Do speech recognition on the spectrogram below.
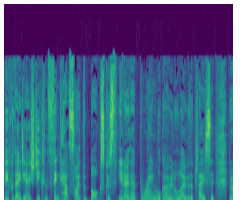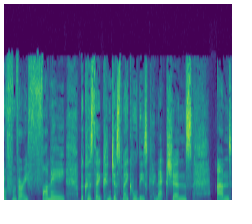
People with ADHD can think outside the box because, you know, their brain will go in all over the place. They're often very funny because they can just make all these connections. And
